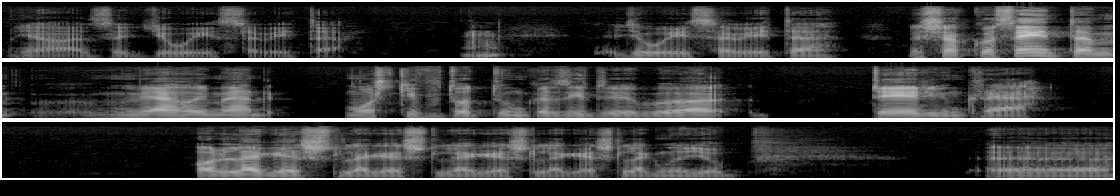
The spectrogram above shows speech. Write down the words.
ja, ez egy jó észrevétel. Mm. Egy jó észrevétel. És akkor szerintem, mivel hogy már most kifutottunk az időből, térjünk rá a leges-leges-leges-leges legnagyobb uh,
